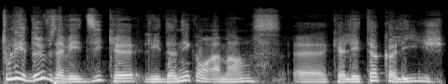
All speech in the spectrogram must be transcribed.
Tous les deux, vous avez dit que les données qu'on ramasse, euh, que l'État collige,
